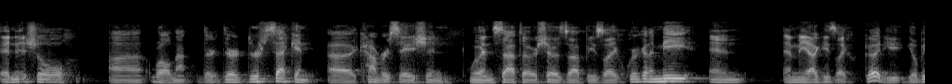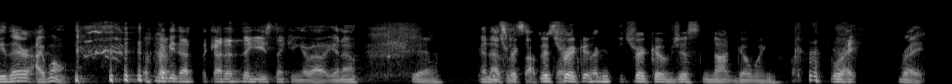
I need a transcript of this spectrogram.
initial, uh, well, not their their their second uh, conversation when Sato shows up. He's like, "We're gonna meet," and and Miyagi's like, "Good, you you'll be there. I won't." maybe that's the kind of thing he's thinking about, you know. Yeah, And that's the what trick, Sato's the like, trick, the trick of just not going. Right, right.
